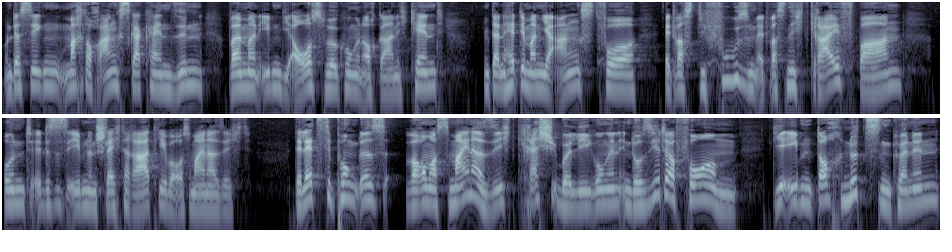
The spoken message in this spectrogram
Und deswegen macht auch Angst gar keinen Sinn, weil man eben die Auswirkungen auch gar nicht kennt. Und dann hätte man ja Angst vor etwas Diffusem, etwas nicht Greifbaren und das ist eben ein schlechter Ratgeber aus meiner Sicht. Der letzte Punkt ist, warum aus meiner Sicht Crash-Überlegungen in dosierter Form dir eben doch nützen können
